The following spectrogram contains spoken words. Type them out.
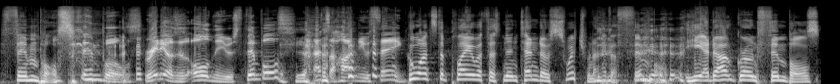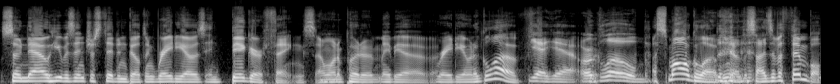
thimbles. Thimbles. Radios is old news. Thimbles? Yeah. That's a hot new thing. Who wants to play with a Nintendo Switch when I have a thimble? he had outgrown thimbles, so now he was interested in building radios and bigger things. I want to put a, maybe a radio in a glove. Yeah, yeah. Or a globe. a small globe, you know, the size of a thimble.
